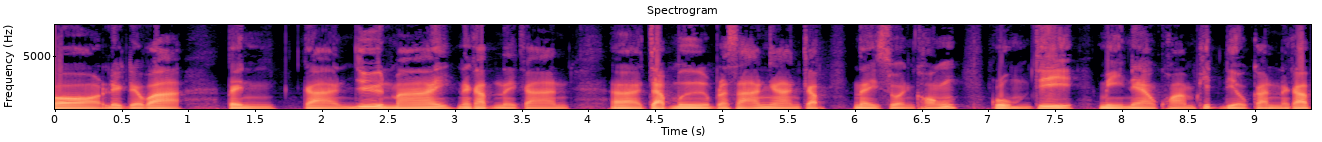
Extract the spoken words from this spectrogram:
ก็เรียกได้ว่า เป็นการยื่นไม้นะครับในการจับมือประสานงานกับในส่วนของกลุ่มที่มีแนวความคิดเดียวกันนะครับ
